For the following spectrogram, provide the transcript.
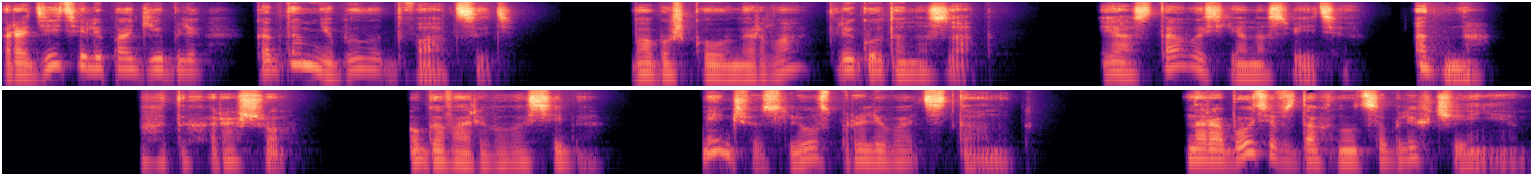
Родители погибли, когда мне было 20. Бабушка умерла три года назад. И осталась я на свете одна. Это хорошо. уговаривала себя. «Меньше слез проливать станут». На работе вздохнут с облегчением.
